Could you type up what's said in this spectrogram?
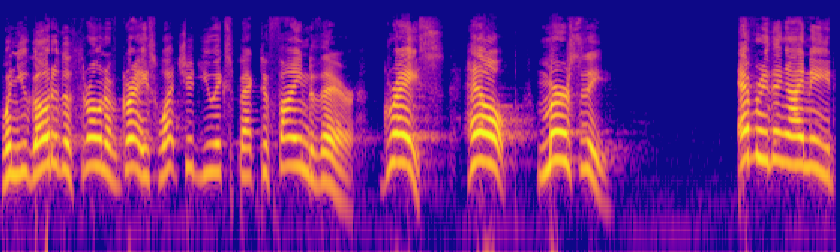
When you go to the throne of grace, what should you expect to find there? Grace, help, mercy. Everything I need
